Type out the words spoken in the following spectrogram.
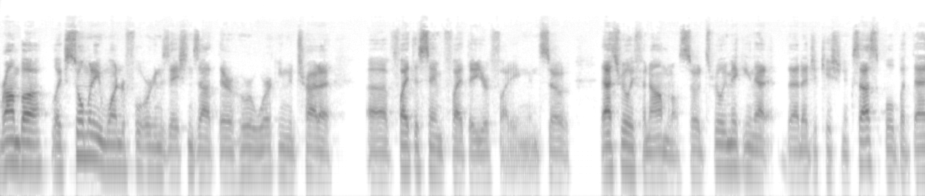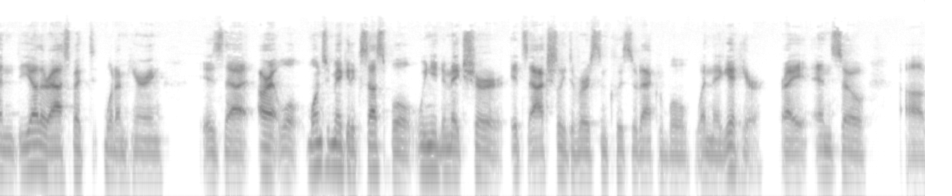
ROMBA, like so many wonderful organizations out there who are working to try to uh, fight the same fight that you're fighting. And so that's really phenomenal. So it's really making that that education accessible. But then the other aspect, what I'm hearing is that all right, well, once we make it accessible, we need to make sure it's actually diverse, inclusive, equitable when they get here, right? And so uh,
